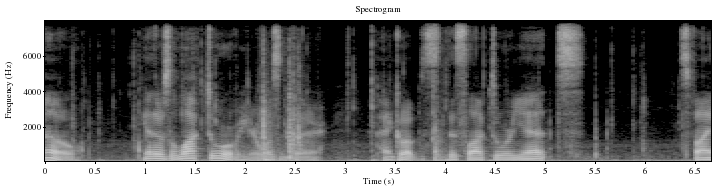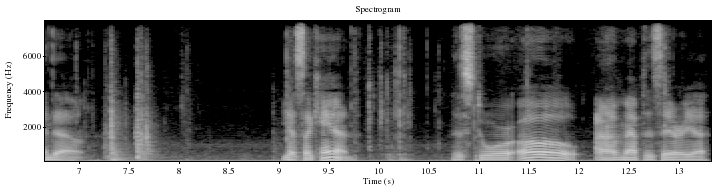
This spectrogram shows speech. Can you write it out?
Oh. Yeah, there was a locked door over here, wasn't there? Can I go up this locked door yet? Let's find out. Yes, I can. This door. Oh, I don't have a map of this area.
